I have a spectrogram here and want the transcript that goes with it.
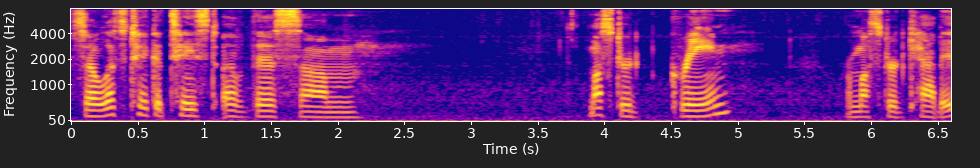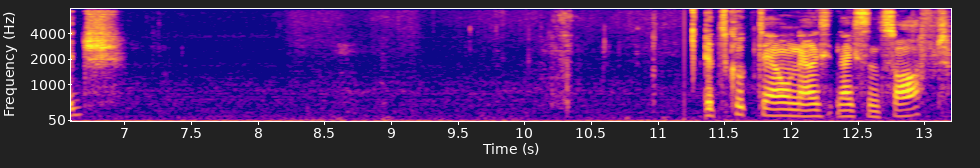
So let's take a taste of this um, mustard green or mustard cabbage. It's cooked down nice, nice and soft.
